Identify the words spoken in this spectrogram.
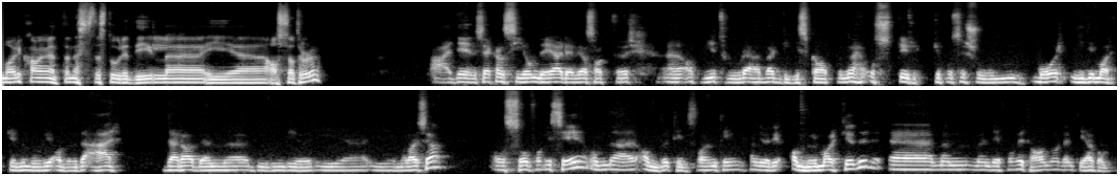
Når kan vi vente neste store deal i Asia, tror du? Nei, Det eneste jeg kan si om det, er det vi har sagt før. At vi tror det er verdiskapende å styrke posisjonen vår i de markedene hvor vi allerede er. Derav den dealen vi gjør i, i Malaysia. Og så får vi se om det er andre tilsvarende ting vi kan gjøre i andre markeder. eh, Men, men det får vi ta når den tida kommer.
